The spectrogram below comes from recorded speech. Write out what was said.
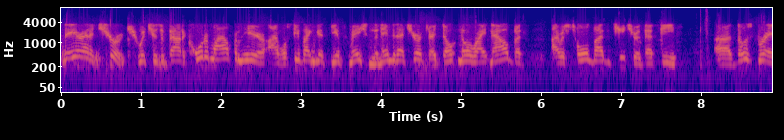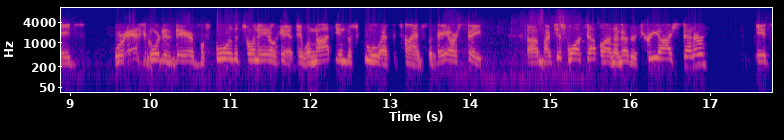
They are at a church, which is about a quarter mile from here. I will see if I can get the information. The name of that church, I don't know right now, but I was told by the teacher that the uh, those grades were escorted there before the tornado hit. They were not in the school at the time, so they are safe. Um, I've just walked up on another triage center. It's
